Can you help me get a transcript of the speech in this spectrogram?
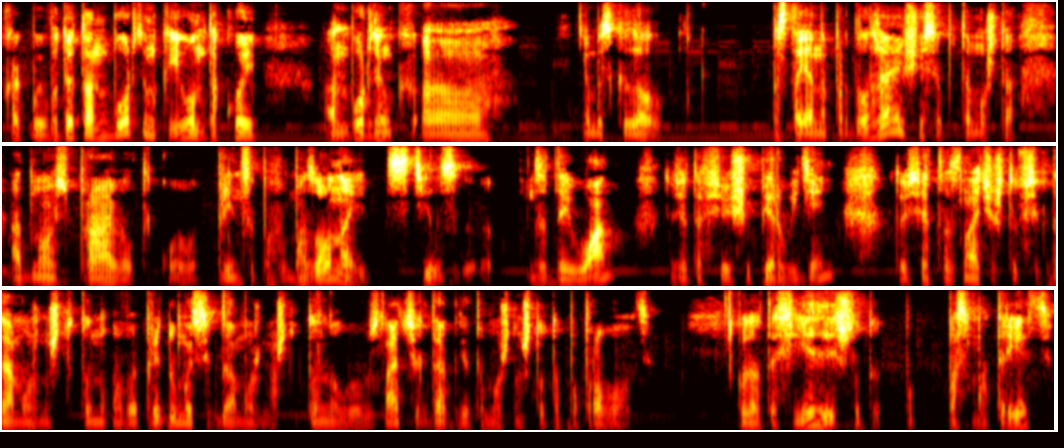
как бы вот это анбординг, и он такой анбординг, э, я бы сказал, постоянно продолжающийся, потому что одно из правил такой вот принципов Амазона still the day one, то есть это все еще первый день, то есть это значит, что всегда можно что-то новое придумать, всегда можно что-то новое узнать, всегда где-то можно что-то попробовать, куда-то съездить, что-то посмотреть.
